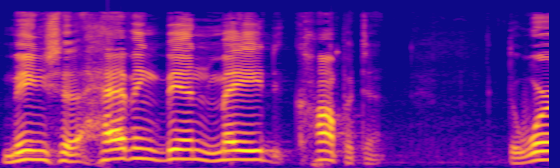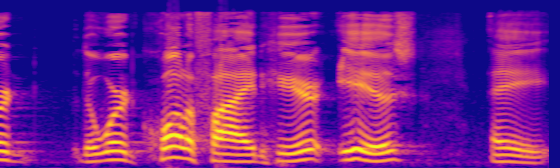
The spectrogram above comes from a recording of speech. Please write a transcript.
Means uh, having been made competent. The word, the word qualified here is a,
